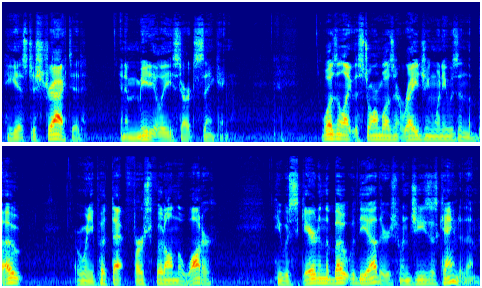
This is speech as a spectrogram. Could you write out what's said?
he gets distracted and immediately he starts sinking. It wasn't like the storm wasn't raging when he was in the boat or when he put that first foot on the water. He was scared in the boat with the others when Jesus came to them.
